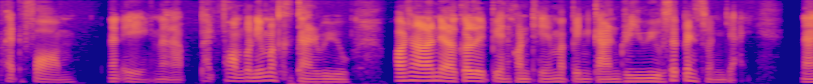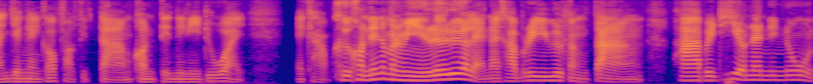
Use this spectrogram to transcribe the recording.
แพลตฟอร์มนั่นเองนะครับแพลตฟอร์มตัวนี้มันคือการรีวิวเพราะฉะนั้นเนี่ยเราก็เลยเปลี่ยนคอนเทนต์มาเป็นการรีวิวซะเป็นส่วนใหญ่นะยังไงก็ฝากติดตามคอนเทนต์นี้ด้วยนะครับคือคอนเทนต์มันมีเรื่อยๆแหละนะครับรีวิวต่างๆ พาไปเที่ยวนั่นนี่นู่น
